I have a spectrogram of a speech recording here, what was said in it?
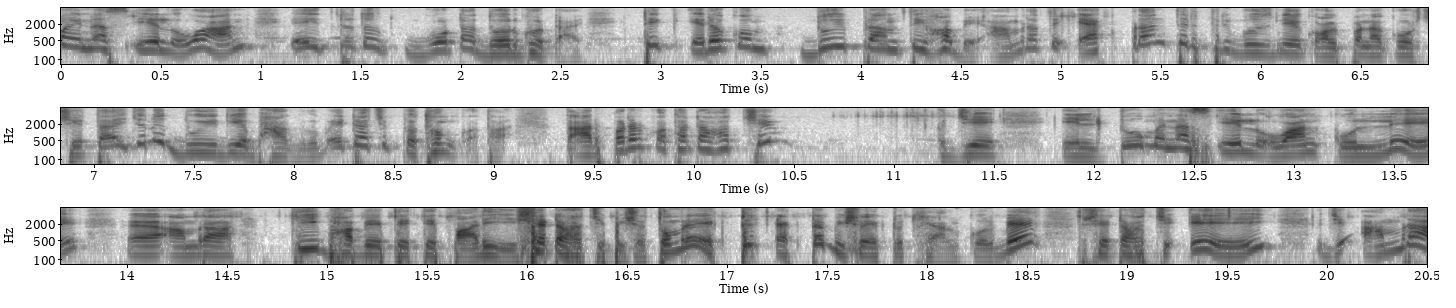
minus L one এইটা তো গোটা দৈর্ঘ্যটায়। ঠিক এরকম দুই প্রান্তই হবে। আমরা তো এক প্রান্তের ত্রিভুজ নিয়ে কল্পনা করছি, তাই জন্য দুই দিয়ে ভাগ দেবো। এটা হচ্ছে প্রথম কথা। তারপরের কথাটা হচ্ছে যে L two minus L one করলে আমরা কীভাবে পেতে পারি, সেটা হচ্ছে বিষয়। তোমরা একটু, একটা বিষয় একটু খেয়াল করবে, সেটা হচ্ছে এই যে আমরা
